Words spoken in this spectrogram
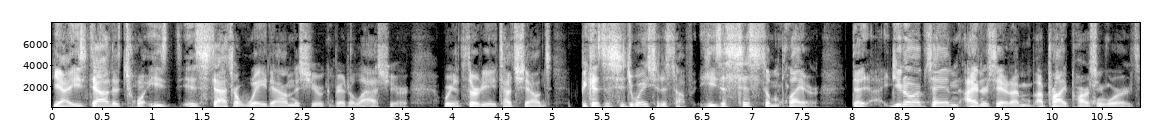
Yeah, he's down to twenty. He's his stats are way down this year compared to last year, where he had thirty eight touchdowns because the situation is tough. He's a system player. That you know what I'm saying. I understand. I'm, I'm probably parsing words,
